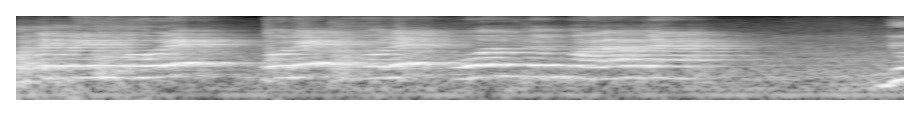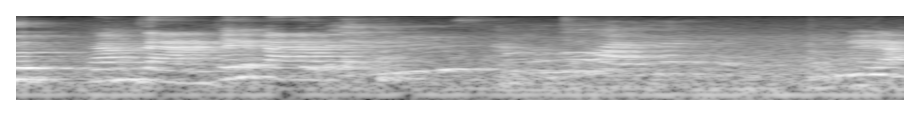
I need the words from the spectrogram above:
มันจะเป็นตัวเล็ก ตัวเล็ก ตัวเล็กวนจนกว่าเราจะ หยุดคำสั่งใช่หรือเปล่าไม่ล่ะ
